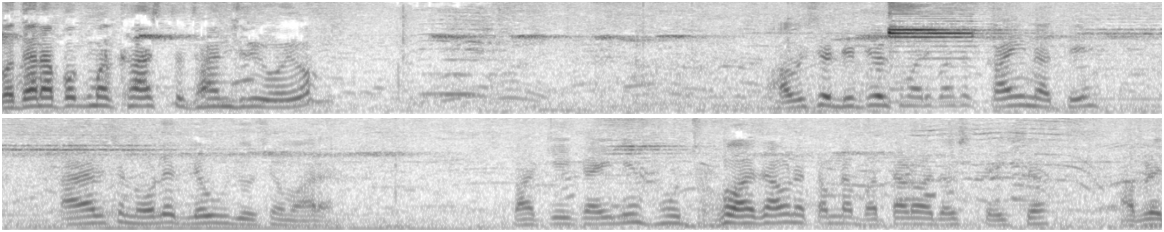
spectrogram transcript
બધાના પગમાં ખાસ તો ઝાંઝરી હોય. આ વિશે ડિટેલ્સ મારી પાસે કાંઈ નથી. આના વિશે નોલેજ લેવું જોઈશે મારે. બાકી કંઈ નહીં, હું જોવા જાઉં ને તમને બતાડવા જાઉં સ્પેશિયલ આપણે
